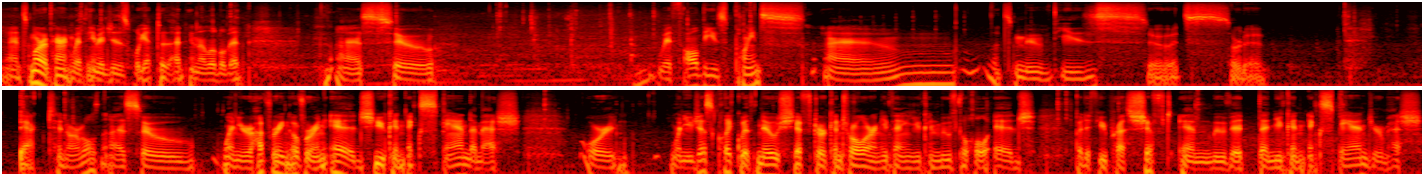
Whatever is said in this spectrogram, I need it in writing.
And it's more apparent with images, we'll get to that in a little bit. Uh, so with all these points, uh, let's move these so it's sort of back to normal. Uh, so when you're hovering over an edge, you can expand a mesh or when you just click with no shift or control or anything, you can move the whole edge. But if you press shift and move it, then you can expand your mesh.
